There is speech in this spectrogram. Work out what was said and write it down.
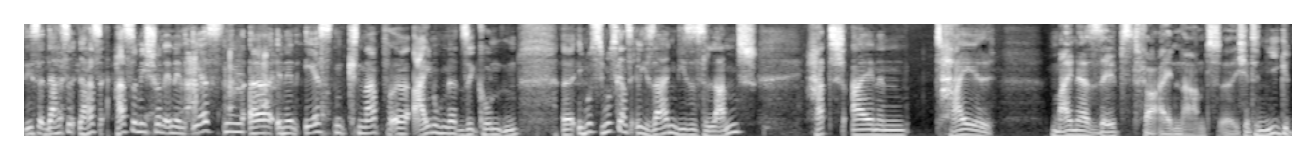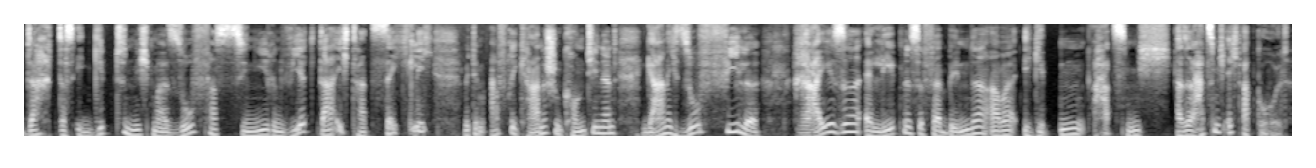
siehst du, da hast, du- da hast, hast du mich schon in den ersten, äh, in den ersten knapp äh, 100 Sekunden. Äh, ich muss, ich muss ganz ehrlich sagen, dieses Land hat einen Teil meiner selbst vereinnahmt. Äh, Ich hätte nie gedacht, dass Ägypten mich mal so faszinieren wird, da ich tatsächlich mit dem afrikanischen Kontinent gar nicht so viele Reiseerlebnisse verbinde, aber Ägypten hat's mich, also hat's mich echt abgeholt.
